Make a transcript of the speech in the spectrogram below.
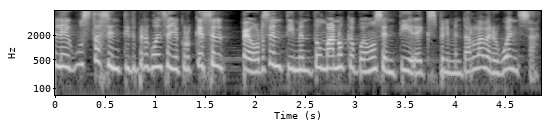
le gusta sentir vergüenza? Yo creo que es el peor sentimiento humano que podemos sentir, experimentar la vergüenza.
